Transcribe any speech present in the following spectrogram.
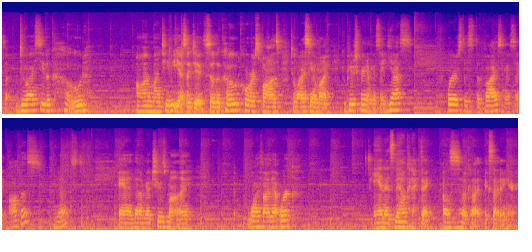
So, do I see the code on my TV? Yes, I do. So the code corresponds to what I see on my computer screen. I'm going to say yes. Where is this device? I'm going to say Office, next, and then I'm going to choose my Wi-Fi network, and it's now connecting. Oh, this is so exciting here.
